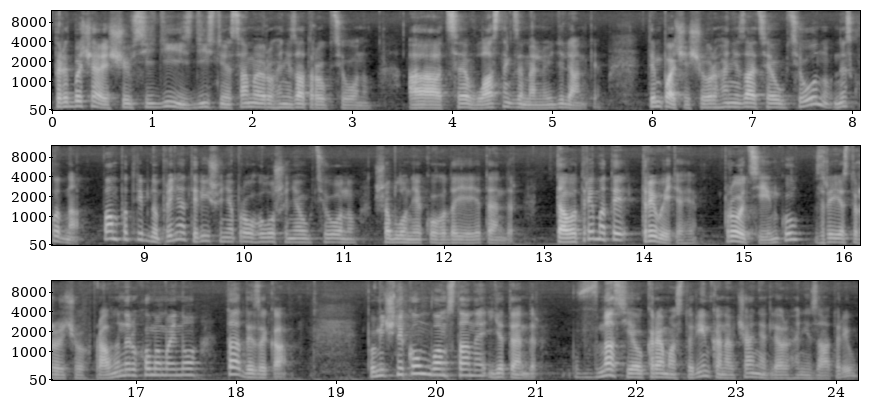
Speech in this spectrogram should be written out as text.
передбачає, що всі дії здійснює саме організатор аукціону, а це власник земельної ділянки. Тим паче, що організація аукціону не складна. Вам потрібно прийняти рішення про оголошення аукціону, шаблон якого дає є тендер, та отримати три витяги: про оцінку з реєстру речових прав на нерухоме майно та ДЗК. Помічником вам стане є-тендер. В нас є окрема сторінка навчання для організаторів,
